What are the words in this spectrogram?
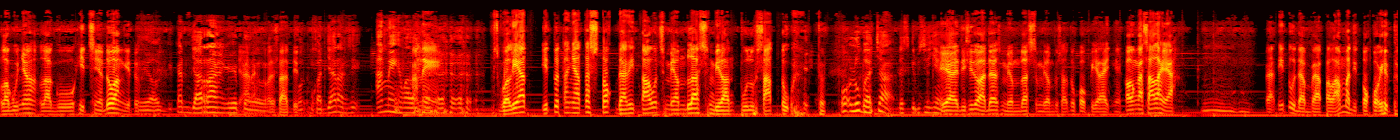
lagunya lagu hitsnya doang gitu. Iya, kan jarang gitu. Jarang pada saat itu. Bu- Bukan jarang sih, aneh malah. Aneh. Terus gua lihat itu ternyata stok dari tahun 1991. Oh, lu baca deskripsinya? ya di situ ada 1991 copyrightnya. Kalau nggak salah ya. Hmm, hmm. Berarti itu udah berapa lama di toko itu?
